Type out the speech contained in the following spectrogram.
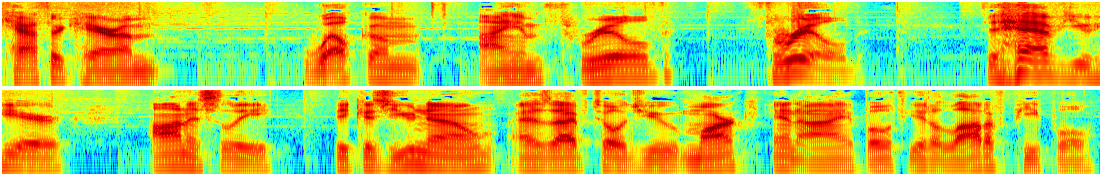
Catherine Karam, welcome. I am thrilled, thrilled to have you here, honestly, because you know, as I've told you, Mark and I both get a lot of people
